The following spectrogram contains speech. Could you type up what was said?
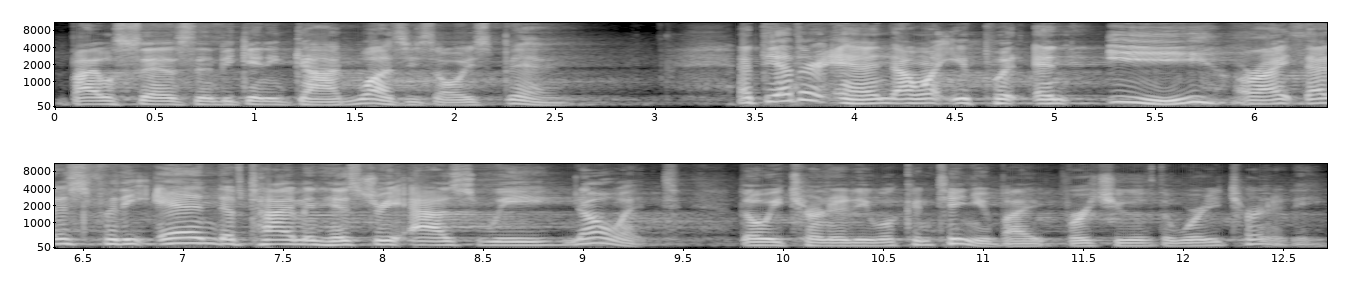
The Bible says in the beginning, God was, he's always been. At the other end, I want you to put an E, all right? That is for the end of time and history as we know it, though eternity will continue by virtue of the word eternity.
